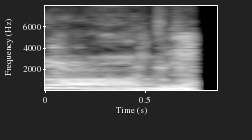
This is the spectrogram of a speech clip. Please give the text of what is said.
God!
